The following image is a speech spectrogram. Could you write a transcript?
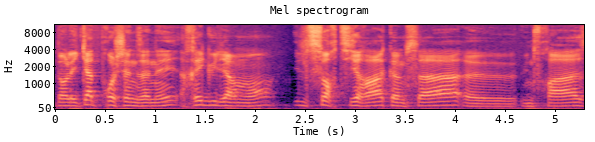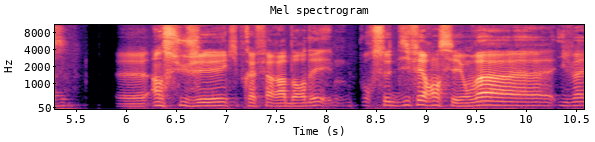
dans les quatre prochaines années, régulièrement, il sortira comme ça euh, une phrase, un sujet qu'il préfère aborder pour se différencier. On va, il va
